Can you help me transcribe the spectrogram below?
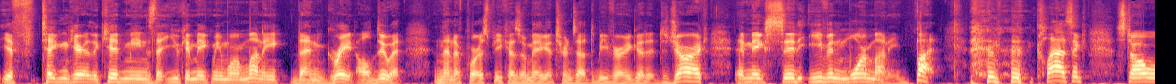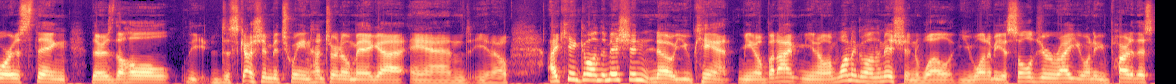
if taking care of the kid means that you can make me more money, then great, I'll do it. And then, of course, because Omega turns out to be very good at Dejarik, it makes Sid even more money. But classic Star Wars thing, there's the whole discussion between Hunter and Omega, and you know, I can't go on the mission. No, you can't. You know, but I'm, you know, I want to go on the mission. Well, you want to be a soldier, right? You want to be part of this.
